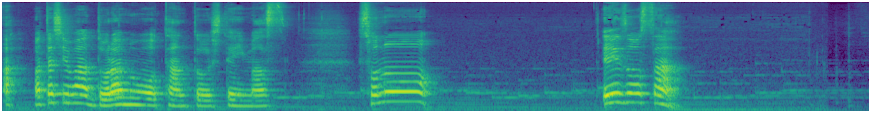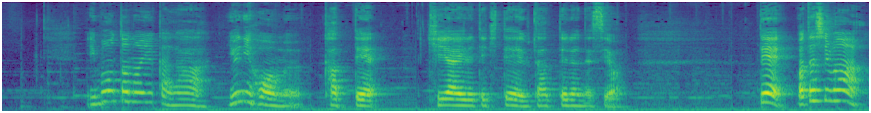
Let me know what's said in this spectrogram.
あ私はドラムを担当しています。その映像さ妹のゆかがユニフォーム買って気合入れてきて歌ってるんですよ。で私は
